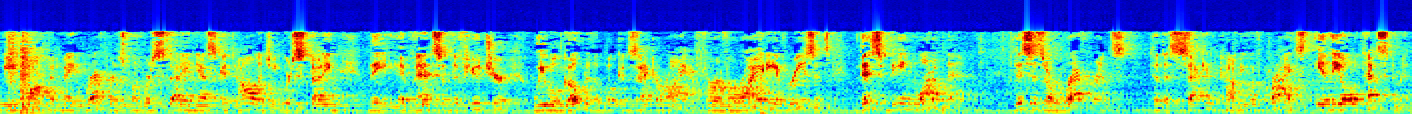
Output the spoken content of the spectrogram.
we often make reference when we're studying eschatology, we're studying the events of the future. We will go to the book of Zechariah for a variety of reasons, this being one of them. This is a reference to the second coming of Christ in the Old Testament.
